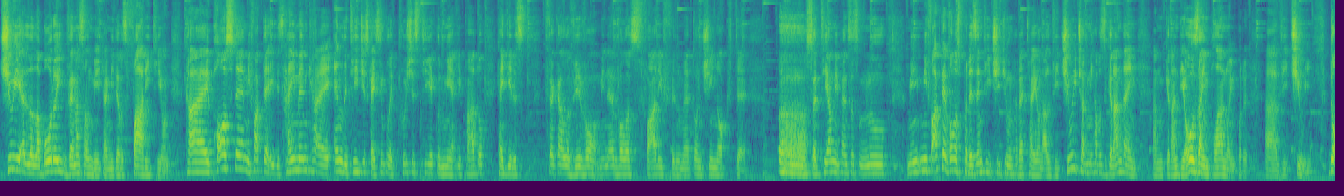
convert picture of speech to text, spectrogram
Ciui el la laboroi venas al mi, kai mi devas fari tion. Kai poste mi fakte idis heimen, kai enlitigis, kai simple pushes tie kun mia ipado, kai diris, fek al vivo, mi ne volas fari filmeton ci nocte. Uh, oh, sed tiam mi pensas, nu, Mi mi fakte volas prezenti ĉi tiun retejon al vi ĉiuj, ĉar mi havas grandajn um, grandiozajn planojn por uh, vi ĉiuj. Do,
